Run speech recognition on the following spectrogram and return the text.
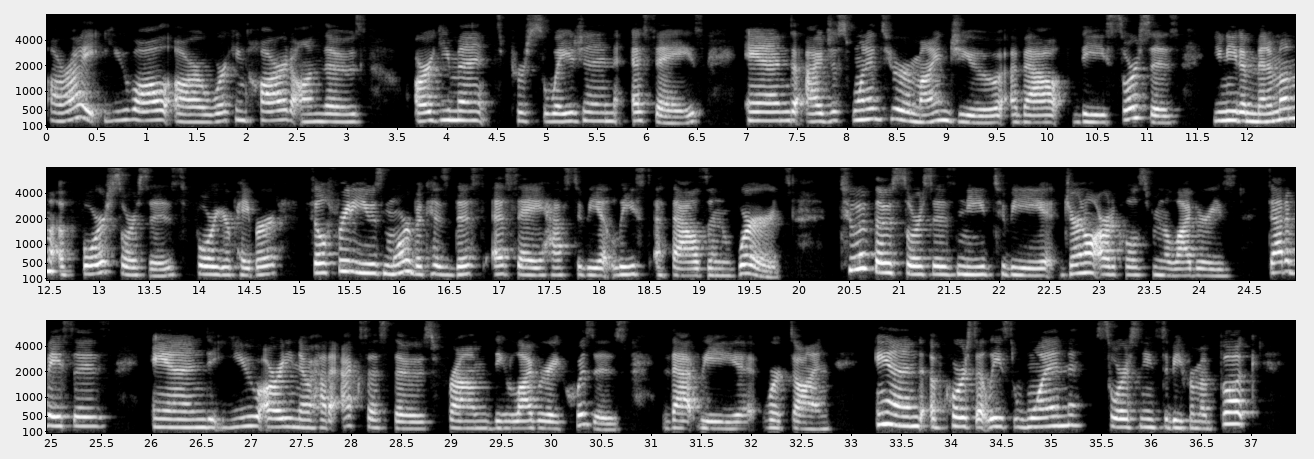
All right, you all are working hard on those argument persuasion essays. And I just wanted to remind you about the sources. You need a minimum of four sources for your paper. Feel free to use more because this essay has to be at least a thousand words. Two of those sources need to be journal articles from the library's databases, and you already know how to access those from the library quizzes that we worked on. And of course, at least one source needs to be from a book,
